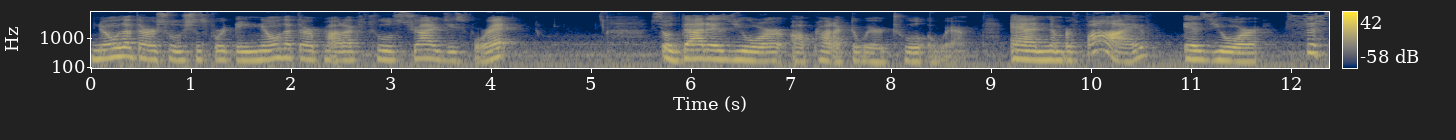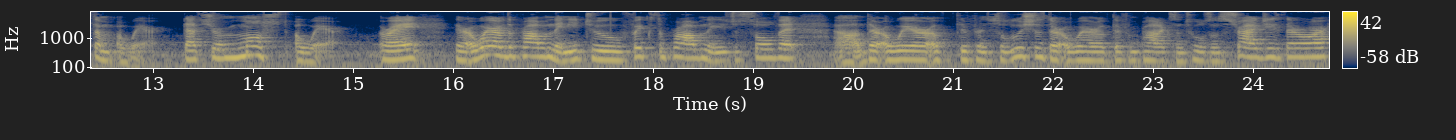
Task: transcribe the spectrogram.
know that there are solutions for it. They know that there are products, tools, strategies for it. So that is your uh, product aware, tool aware. And number five is your system aware. That's your most aware, all right? They're aware of the problem. They need to fix the problem. They need to solve it. Uh, they're aware of different solutions. They're aware of different products and tools and strategies there are.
